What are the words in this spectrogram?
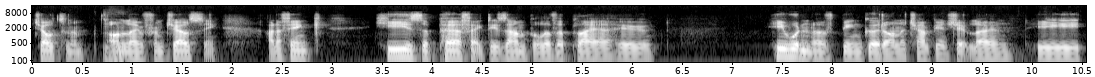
Cheltenham mm-hmm. on loan from Chelsea, and I think he's a perfect example of a player who he wouldn't have been good on a Championship loan. He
